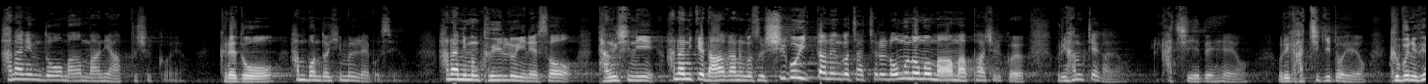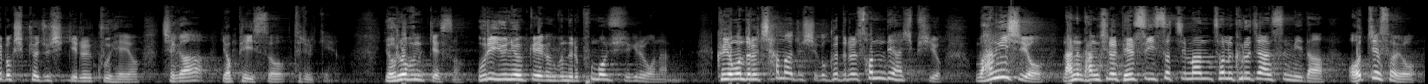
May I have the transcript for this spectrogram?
하나님도 마음 많이 아프실 거예요. 그래도 한 번 더 힘을 내보세요. 하나님은 그 일로 인해서 당신이 하나님께 나아가는 것을 쉬고 있다는 것 자체를 너무너무 마음 아파하실 거예요. 우리 함께 가요. 우리 같이 예배해요. 우리 같이 기도해요. 그분이 회복시켜 주시기를 구해요. 제가 옆에 있어 드릴게요. 여러분께서 우리 유니온교회가 그분들을 품어주시기를 원합니다. 그 영혼들을 참아주시고 그들을 선대하십시오. 왕이시여, 나는 당신을 뵐 수 있었지만 저는 그러지 않습니다. 어째서요?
